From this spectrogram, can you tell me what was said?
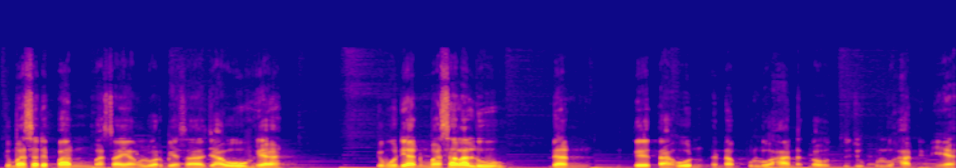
ke masa depan, masa yang luar biasa jauh ya, kemudian masa lalu, dan ke tahun 60-an atau 70-an ini ya.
